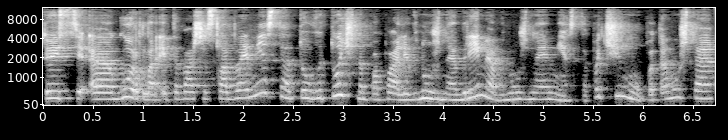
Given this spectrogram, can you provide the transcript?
то есть э, горло – это ваше слабое место, то вы точно попали в нужное время, в нужное место. Почему? Потому что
